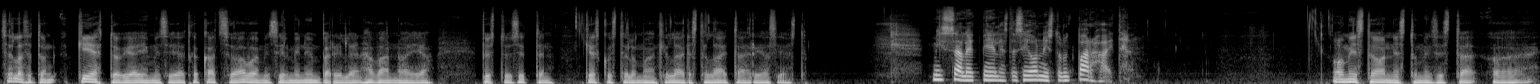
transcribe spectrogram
Sellaiset on kiehtovia ihmisiä, jotka katsoo avoimin silmin ympärilleen, havainnoi ja pystyy sitten keskustelemaankin laidasta laitaa eri asioista. Missä olet mielestäsi onnistunut parhaiten? Omista onnistumisista äh,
